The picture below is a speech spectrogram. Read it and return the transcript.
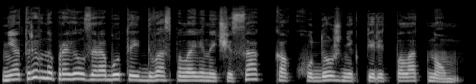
Неотрывно провел за работой два с половиной часа, как художник перед полотном.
